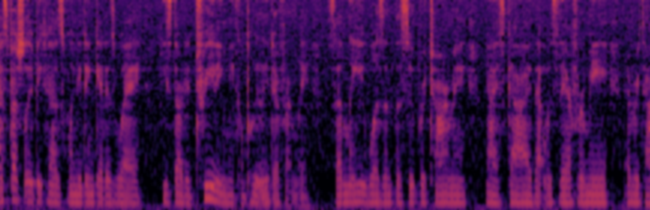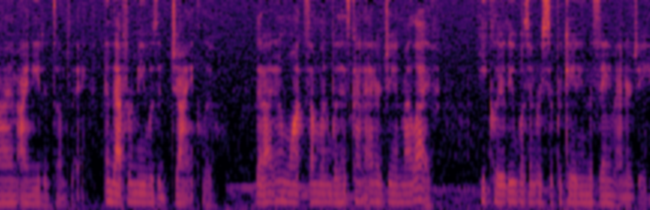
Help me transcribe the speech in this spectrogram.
Especially because when he didn't get his way, he started treating me completely differently. Suddenly, he wasn't the super charming, nice guy that was there for me every time I needed something. And that for me was a giant clue that I didn't want someone with his kind of energy in my life he clearly wasn't reciprocating the same energy.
